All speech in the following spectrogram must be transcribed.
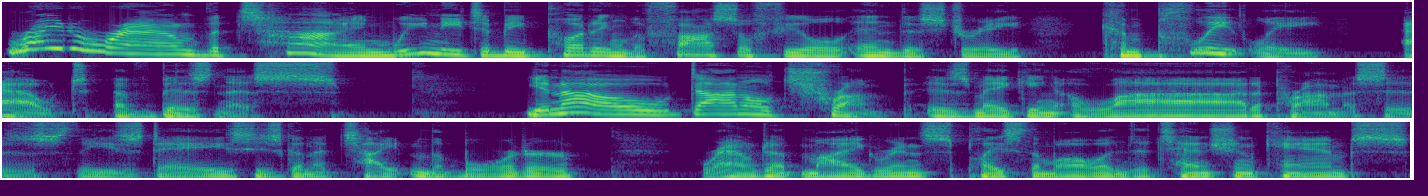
right around the time we need to be putting the fossil fuel industry completely out of business. You know, Donald Trump is making a lot of promises these days. He's going to tighten the border, round up migrants, place them all in detention camps,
